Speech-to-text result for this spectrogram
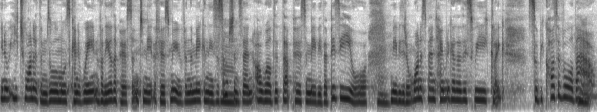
you know, each one of them's almost kind of waiting for the other person to make the first move. And they're making these assumptions mm. then, oh, well, that, that person, maybe they're busy or mm. maybe they don't want to spend time together this week. Like, so because of all that, mm.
